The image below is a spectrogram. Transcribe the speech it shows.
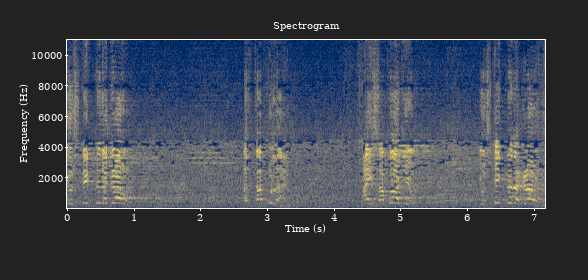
you stick to the ground அது தப்பு இல்ல I support you you stick to the ground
